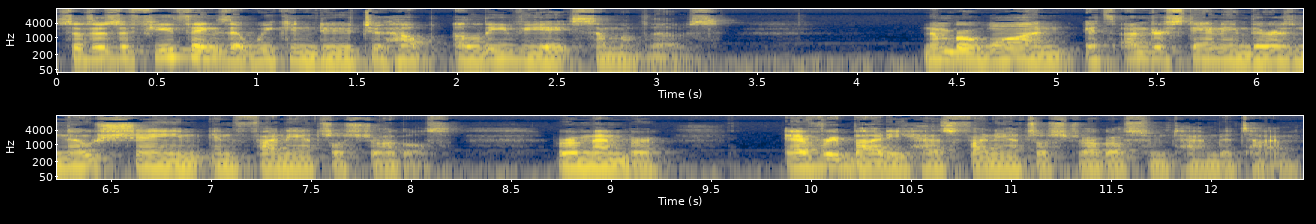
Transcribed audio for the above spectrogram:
So there's a few things that we can do to help alleviate some of those. Number one, it's understanding there is no shame in financial struggles. Remember, everybody has financial struggles from time to time,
